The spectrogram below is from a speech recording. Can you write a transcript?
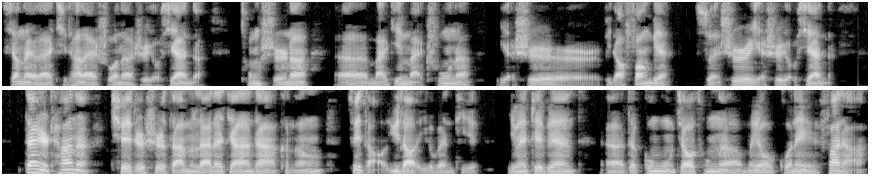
相对来其他来说呢是有限的，同时呢，呃，买进买出呢也是比较方便，损失也是有限的。但是它呢，确实是咱们来了加拿大可能最早遇到的一个问题，因为这边呃的公共交通呢没有国内发达，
